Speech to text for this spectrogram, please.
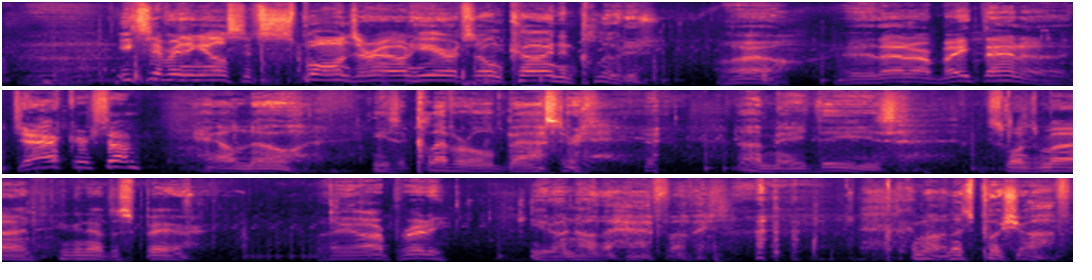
Ah. Eats everything else that spawns around here, its own kind included. well, is that our bait then? A jack or something? Hell no. He's a clever old bastard. I made these. This one's mine. You're gonna have to spare. They are pretty. You don't know the half of it. Come on, let's push off.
